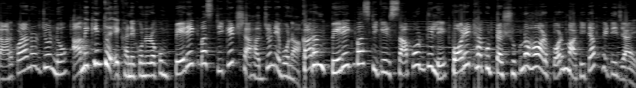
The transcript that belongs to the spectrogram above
দাঁড় করানোর জন্য আমি কিন্তু এখানে কোনো রকম পেরেক বা স্টিকের সাহায্য নেব না। কারণ পেরেক বা স্টিকের সাপোর্ট দিলে পরে ঠাকুরটা শুকনো হওয়ার পর মাটিটা ফেটে যায়।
